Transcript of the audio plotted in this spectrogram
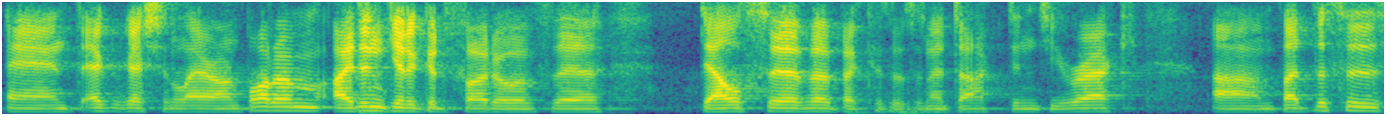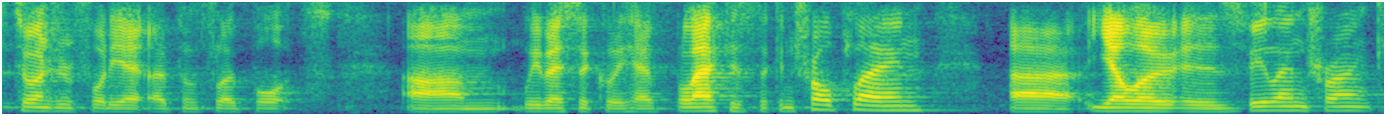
and the aggregation layer on bottom. I didn't get a good photo of the Dell server because it's in a dark, dingy rack. Um, but this is 248 OpenFlow ports. Um, we basically have black as the control plane, uh, yellow is VLAN trunk,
